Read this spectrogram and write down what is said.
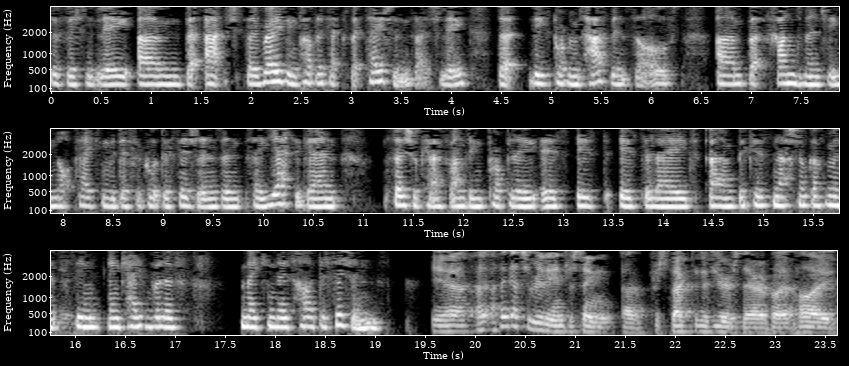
sufficiently, um, but actually, so raising public expectations actually that these problems have been solved, um, but fundamentally not taking the difficult decisions, and so yet again. Social care funding properly is is is delayed um, because national governments seem incapable of making those hard decisions. Yeah, I think that's a really interesting uh, perspective of yours there about how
